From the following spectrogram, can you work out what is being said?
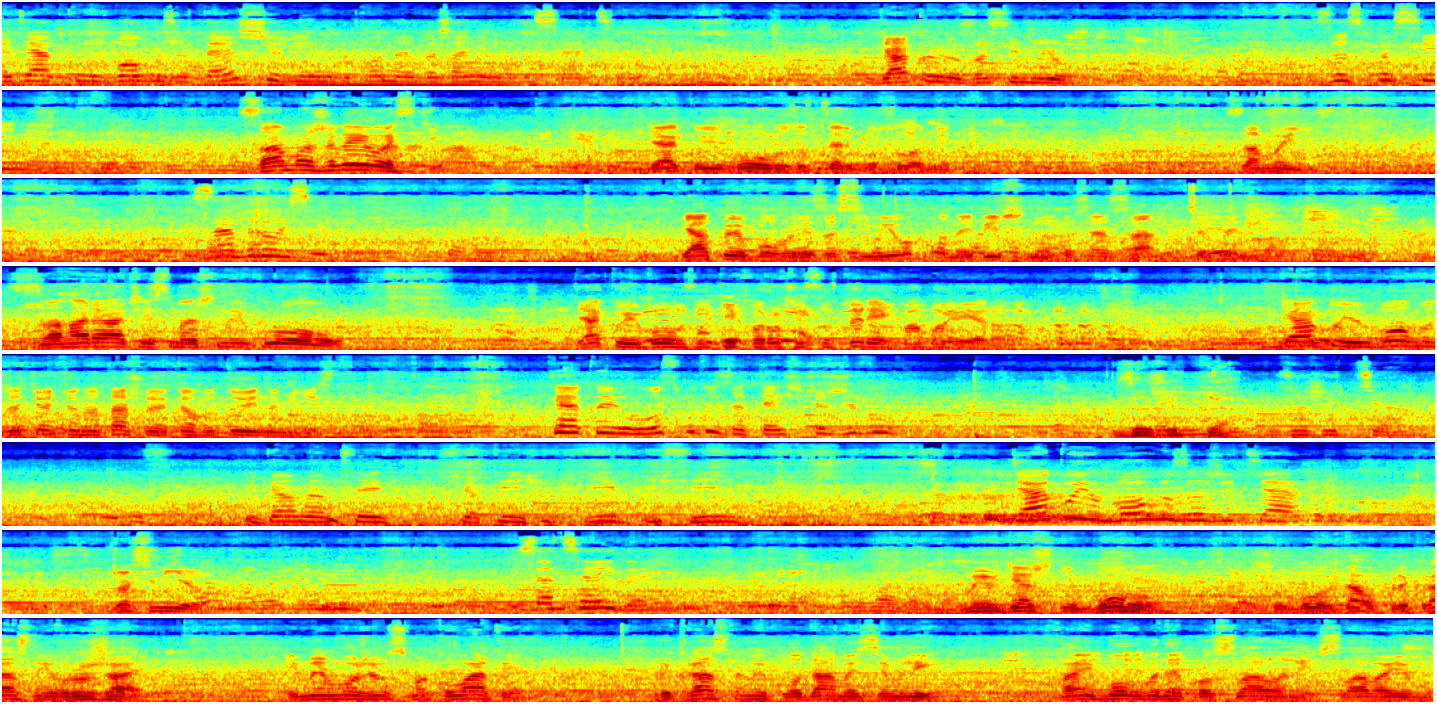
Я дякую Богу за те, що він виконує бажання мого серця. Дякую за сім'ю. За спасіння. За можливості. Дякую Богу за церкву Соломіта. За милість. За друзів. Дякую Богові за сім'ю, а найбільше на все за дитину. За гарячий смачний плов. Дякую Богу за такі хороші сестри, як баба Віра. Дякую Богу за тьотю Наташу, яка готує нам їсти. Дякую Господу за те, що живу. За життя. За життя. і дав нам цей святий хліб і сіль. Дякую Богу за життя. За сім'ю. За цей день. Ми вдячні Богу, що Бог дав прекрасний врожай. І ми можемо смакувати прекрасними плодами землі. Хай Бог буде прославлений, слава йому.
